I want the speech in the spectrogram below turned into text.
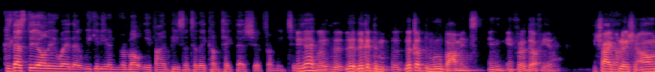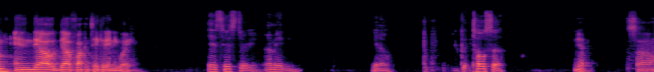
Because that's the only way that we could even remotely find peace until they come take that shit from me too. exactly. Look, at the look up the MOVE bombings in, in Philadelphia. You try to Yeah. create your own, and they'll they'll fucking take it anyway. It's history. I mean, you know, Tulsa. Yep. So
